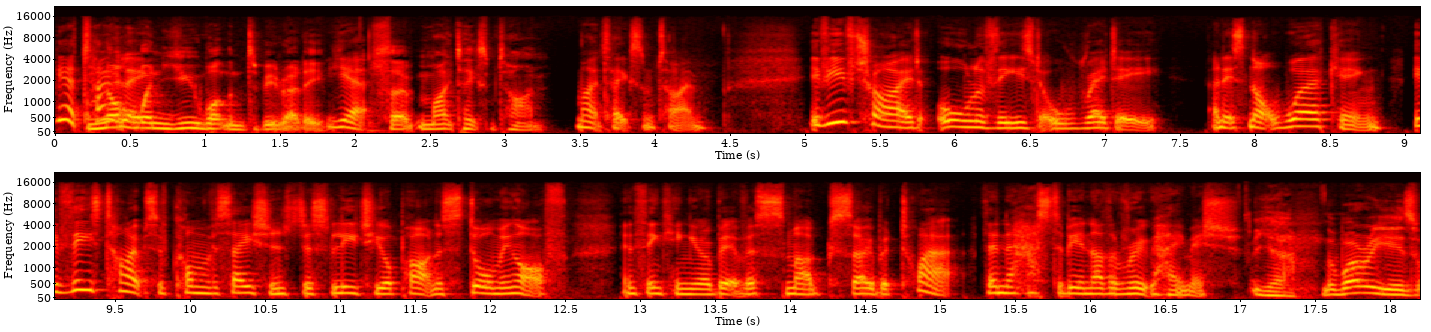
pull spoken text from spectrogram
Yeah, totally. Not when you want them to be ready. Yeah. So it might take some time. Might take some time. If you've tried all of these already and it's not working, if these types of conversations just lead to your partner storming off and thinking you're a bit of a smug, sober twat, then there has to be another route, Hamish. Yeah. The worry is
